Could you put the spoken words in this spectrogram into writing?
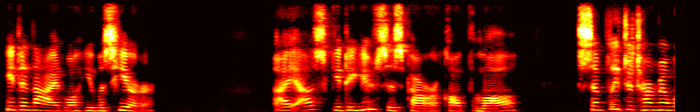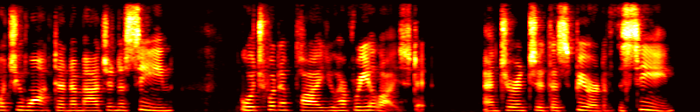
he denied while he was here. I ask you to use this power called the law Simply determine what you want and imagine a scene which would imply you have realized it. Enter into the spirit of the scene.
